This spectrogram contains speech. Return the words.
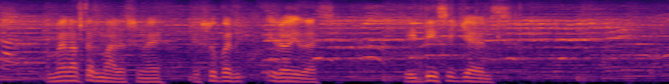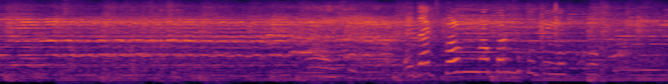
κάνουν. Εμένα αυτές μ' αρέσουν, οι σούπερ ηρωίδες. Οι DC Girls. Όχι. Εντάξει, πάμε να πάρουμε το τηλεσκόπιο.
